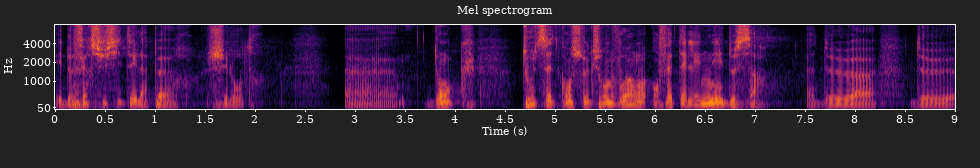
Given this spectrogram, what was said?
et de faire susciter la peur chez l'autre. Euh, donc, toute cette construction de voix, en- fait, elle est née de ça, de, euh, euh,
